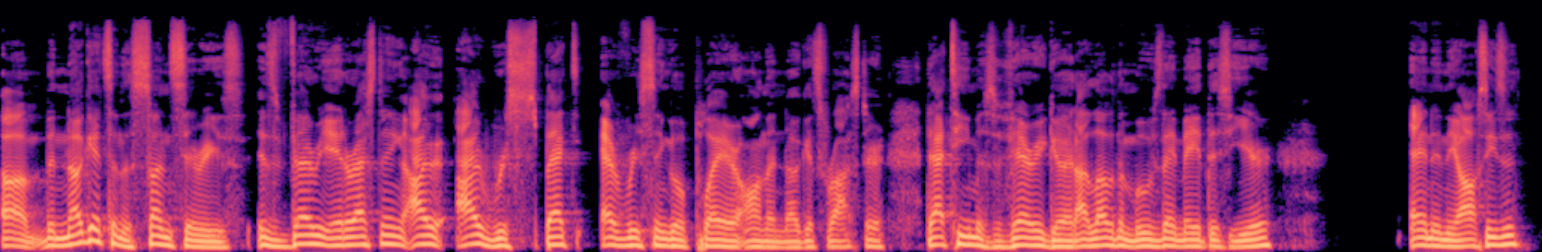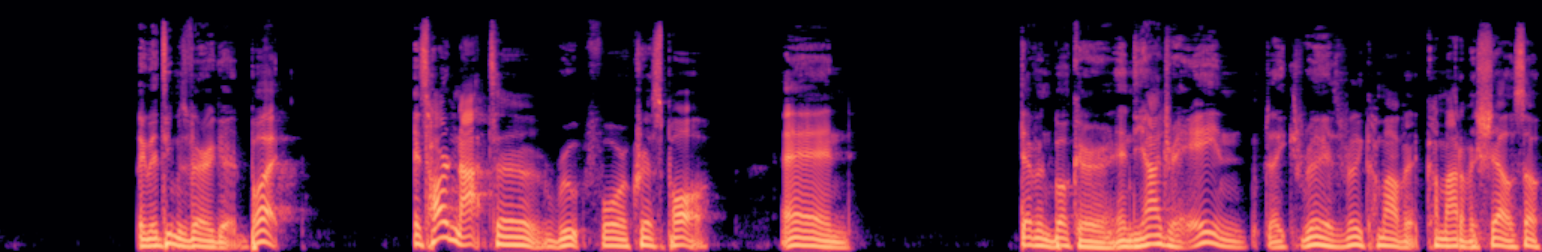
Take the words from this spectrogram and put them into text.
Um, the Nuggets and the Sun series is very interesting. I I respect every single player on the Nuggets roster. That team is very good. I love the moves they made this year and in the offseason. Like the team is very good. But it's hard not to root for Chris Paul. And Devin Booker and DeAndre Ayton like really has really come out of it, come out of a shell. So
